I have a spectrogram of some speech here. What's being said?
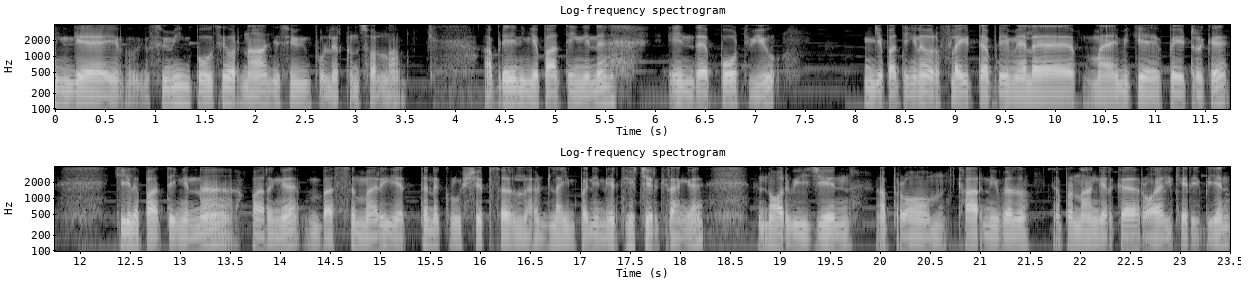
நீங்கள் ஸ்விம்மிங் பூல்ஸே ஒரு நாலஞ்சு ஸ்விம்மிங் பூல் இருக்குன்னு சொல்லலாம். அப்படியே நீங்கள் பார்த்தீங்கன்னா இந்த போர்ட் வியூ இங்கே பார்த்தீங்கன்னா ஒரு ஃப்ளைட் அப்படியே மேலே மயமிக்கு போயிட்டுருக்கு. கீழே பார்த்தீங்கன்னா பாருங்கள் பஸ்ஸு மாதிரி எத்தனை க்ரூஸ் ஷிப்ஸ் லைன் பண்ணி நிறுத்தி வச்சுருக்கிறாங்க. நார்வீஜியன் அப்புறம் கார்னிவல் அப்புறம் நாங்கள் இருக்க ராயல் கெரிபியன்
